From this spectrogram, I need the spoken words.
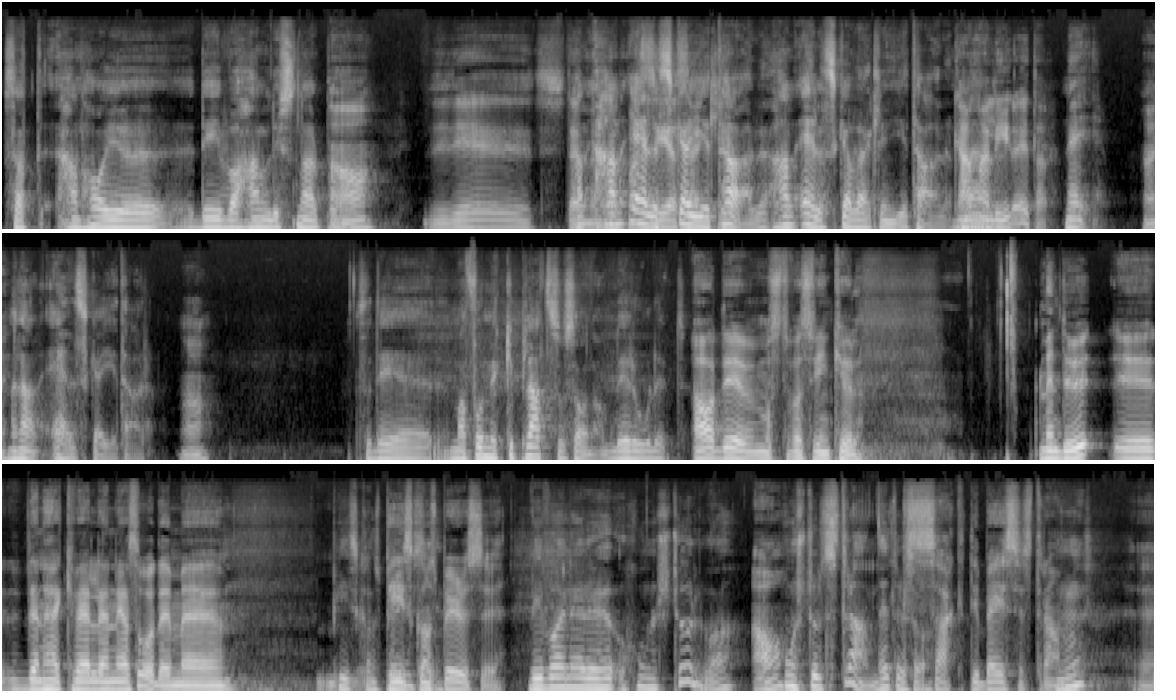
Så att han har ju, det är vad han lyssnar på. Ja, det, stämmer. han han älskar säkert. gitarr, han älskar verkligen gitarr. Kan men, han lira gitarr? Nej, Nej. men han älskar gitarr. Ja. Så det man får mycket plats hos honom, det är roligt. ja, det måste vara svinkul. Men du, eh, den här kvällen jag såg det med Peace Conspiracy. Peace Conspiracy. Vi var nere i Hornstull va? Ja. Hornstulls strand, heter det så? Exakt, i Beisestrand. just det. Eh,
